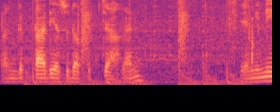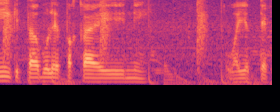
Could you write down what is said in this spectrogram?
Dan getah dia sudah pecah kan? Yang ini kita boleh pakai ini wire tape.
